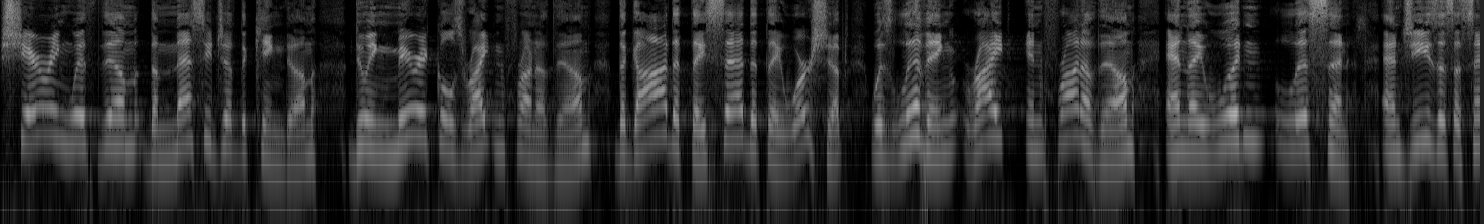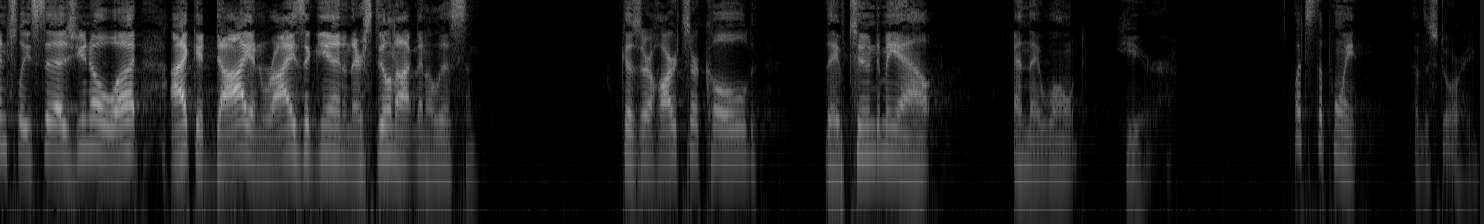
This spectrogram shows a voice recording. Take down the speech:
sharing with them the message of the kingdom, doing miracles right in front of them. The God that they said that they worshiped was living right in front of them, and they wouldn't listen. And Jesus essentially says, You know what? I could die and rise again, and they're still not going to listen. Because their hearts are cold, they've tuned me out, and they won't hear. What's the point of the story?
